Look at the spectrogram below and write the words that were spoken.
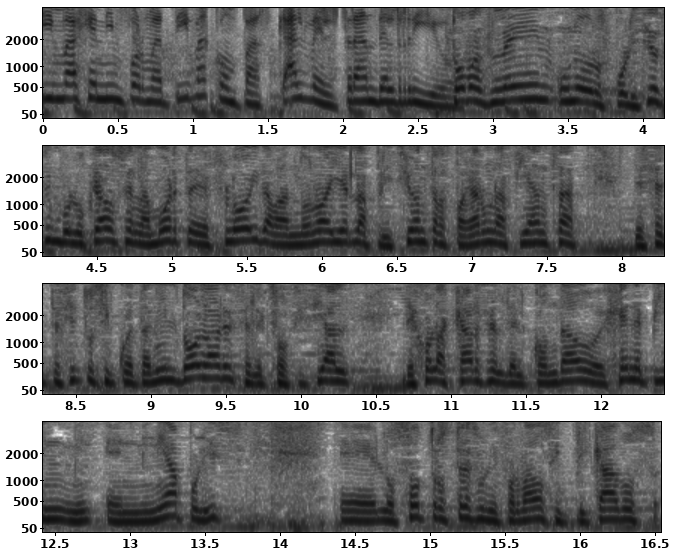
Imagen informativa con Pascal Beltrán del Río. Thomas Lane, uno de los policías involucrados en la muerte de Floyd, abandonó ayer la prisión tras pagar una fianza de 750 mil dólares. El exoficial dejó la cárcel del condado de Hennepin en Minneapolis. Eh, los otros tres uniformados implicados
